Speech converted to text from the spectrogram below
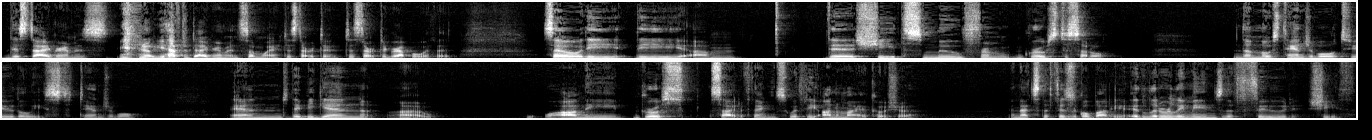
this diagram is, you know, you have to diagram it in some way to start to, to start to grapple with it. So the, the, um, the sheaths move from gross to subtle, the most tangible to the least tangible. And they begin uh, on the gross side of things with the Annamaya kosha, and that's the physical body. It literally means the food sheath,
